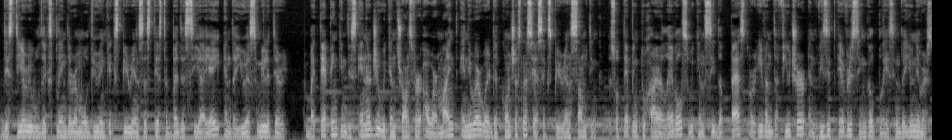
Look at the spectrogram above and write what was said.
This theory would explain the remote viewing experiences tested by the CIA and the US military. By tapping in this energy, we can transfer our mind anywhere where the consciousness has experienced something. So, tapping to higher levels, we can see the past or even the future and visit every single place in the universe.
